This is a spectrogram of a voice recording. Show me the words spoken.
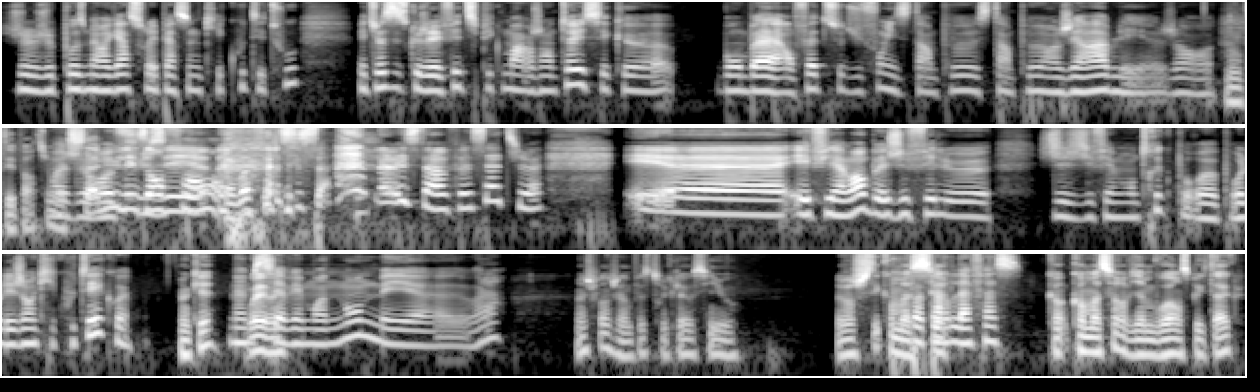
je, je pose mes regards sur les personnes qui écoutent et tout. Mais tu vois, c'est ce que j'avais fait typiquement à Argenteuil, c'est que bon bah en fait ceux du fond ils étaient un peu c'était un peu ingérable et euh, genre Donc t'es parti. en moi je Salut les enfants, on va faire. c'est ça non mais c'était un peu ça tu vois et, euh, et finalement bah, j'ai fait le j'ai fait mon truc pour euh, pour les gens qui écoutaient quoi Ok. même ouais, s'il y avait moins de monde mais euh, voilà Moi, je pense que j'ai un peu ce truc-là aussi. yo. Genre, je sais quand ma pas perdre la face quand, quand ma sœur vient me voir en spectacle,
